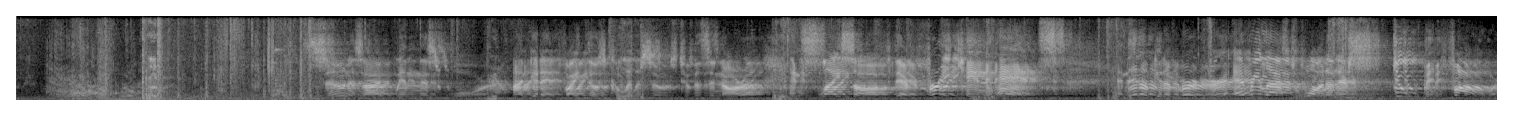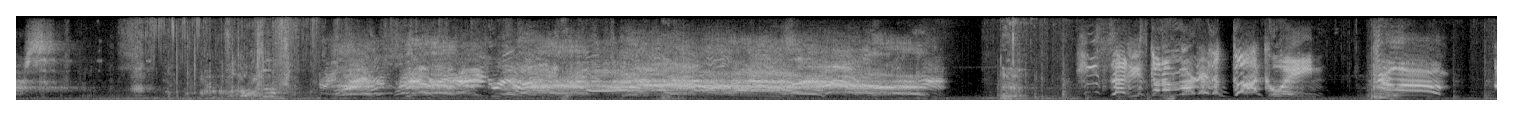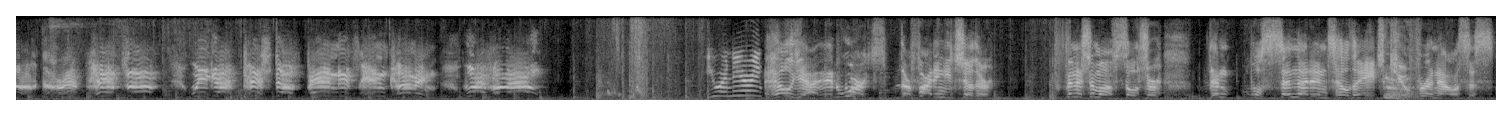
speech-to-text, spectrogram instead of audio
Soon as I win this war, I'm gonna invite those Calypsos to the Zanara and slice off their freaking heads. And then I'm gonna murder every last one of their stupid followers. He said he's gonna murder the God Queen! Kill him! Oh, crap! Heads up! We got pissed off bandits incoming! Wipe them out! You are nearing. Hell yeah, it worked! They're fighting each other. Finish them off, soldier. Then we'll send that intel to HQ for analysis.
